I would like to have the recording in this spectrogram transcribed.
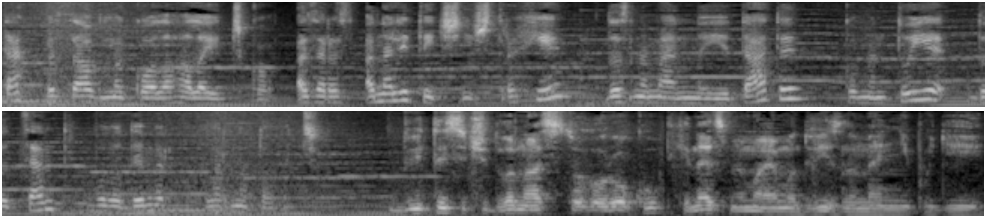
Так писав Микола Галайчко. А зараз аналітичні штрихи до знаменної дати коментує доцент Володимир Ларнатович. 2012 року кінець ми маємо дві знаменні події.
